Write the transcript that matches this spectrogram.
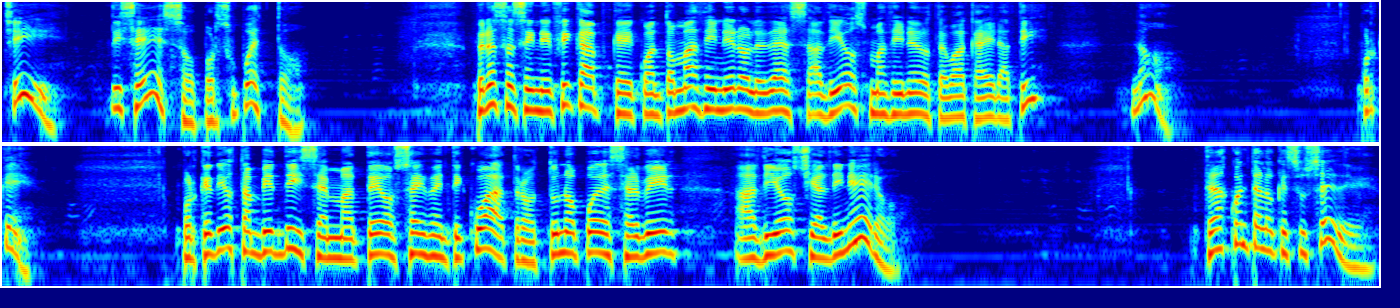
Sí, dice eso, por supuesto. Pero eso significa que cuanto más dinero le des a Dios, más dinero te va a caer a ti. No. ¿Por qué? Porque Dios también dice en Mateo 6:24, tú no puedes servir a Dios y al dinero. ¿Te das cuenta de lo que sucede?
